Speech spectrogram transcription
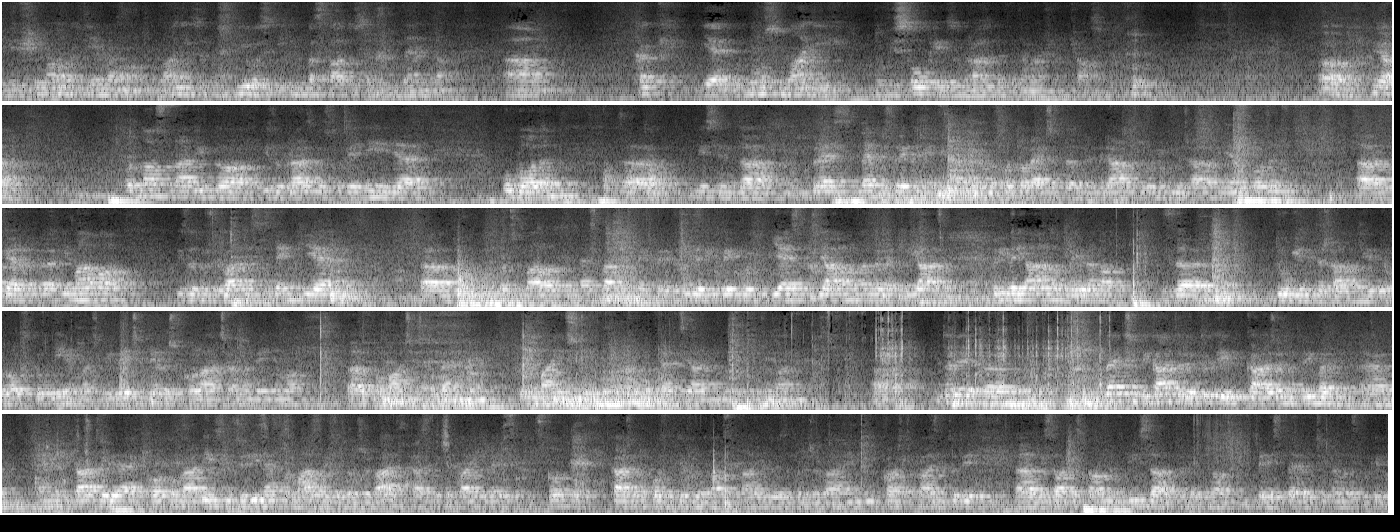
če bi šli malo na temo mladih zaposljivosti in pa statusa študenta. Uh, kak je odnos mladih do visoke izobrazbe v današnjem času? Uh, ja, odnos mladih do izobrazbe v Sloveniji je ugoden. Uh, mislim, da brez neposrednega indikatorja lahko to rečete, da primerjalno z drugim državam je ugoden, uh, ker uh, imamo izobraževalni sistem, ki je uh, malo neslavno s tem, kar je Friderik rekel, je socialno vendarle prijazen, primerjalno gledano z drugimi državami Evropske unije. Pač mi večji delež kolača namenjamo uh, pomoči študentom in manjši tercijalnim izobraževanjem. Uh, torej, uh, več indikatorjev tudi kaže, na primer, en indikator je, koliko mladih si želi neformalno izobraževati, ta skoče 92 odstotkov, kaže na pozitivno odnos mladih do izobraževanja in končno kvazi tudi eh, visoke stopne vpisa, verjetno veste, večina vas tukaj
